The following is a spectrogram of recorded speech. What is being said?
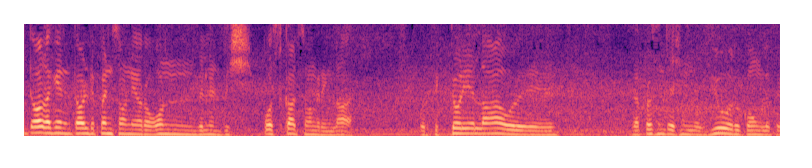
it all again it all depends on your own will and wish postcards வாங்குறீங்களா? ஒரு பிக்டோரியலாக ஒரு ரெப்ரசன்டேஷன் வியூ இருக்கும் உங்களுக்கு.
